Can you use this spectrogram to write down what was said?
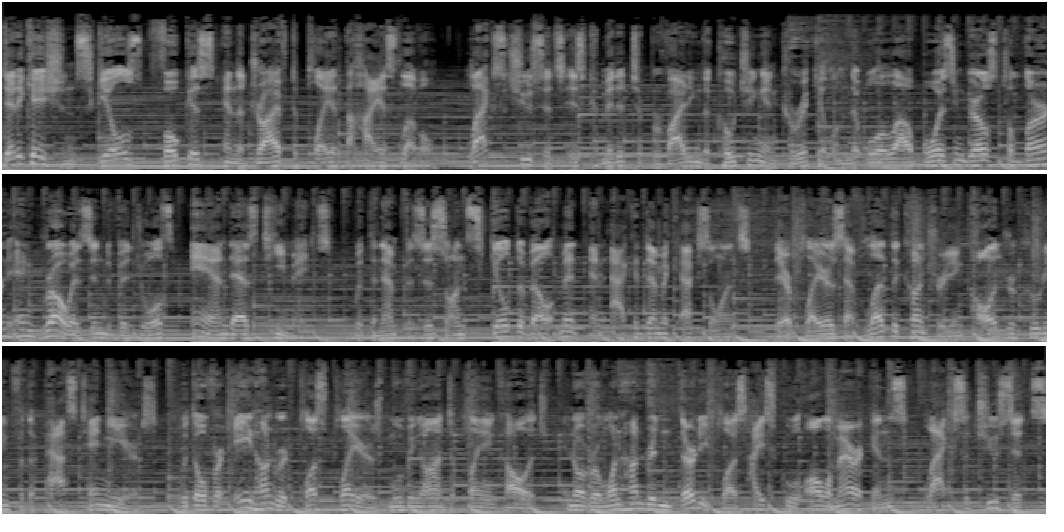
Dedication, skills, focus, and the drive to play at the highest level. Laxachusetts is committed to providing the coaching and curriculum that will allow boys and girls to learn and grow as individuals and as teammates. With an emphasis on skill development and academic excellence, their players have led the country in college recruiting for the past 10 years. With over 800 plus players moving on to play in college and over 130 plus high school All Americans, Laxachusetts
